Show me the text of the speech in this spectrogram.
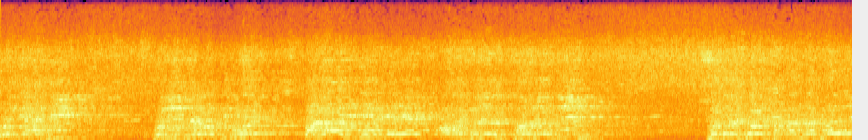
ঐতিহাসিক মুজিবনগর দিবস বাংলার ইতিহাসের এক অবসরের স্মরণীয় দিন সতেরোশো সাতান্ন সালে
